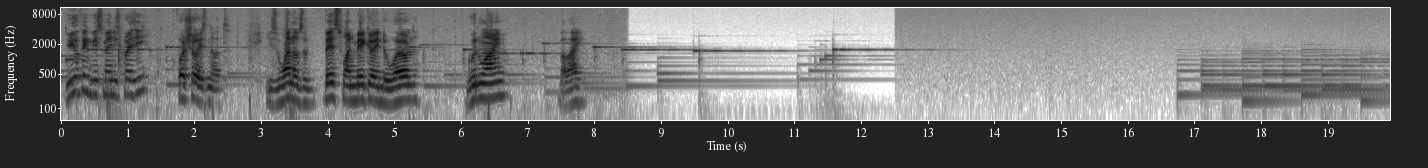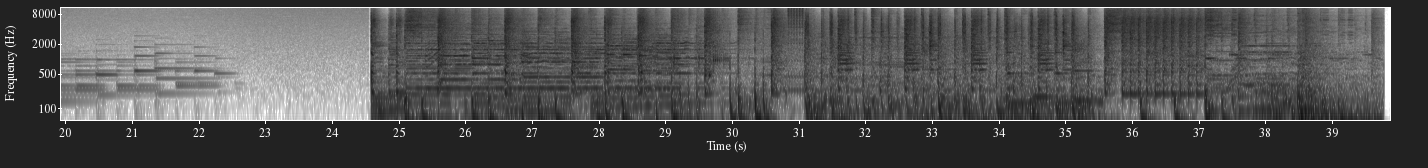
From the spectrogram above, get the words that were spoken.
Do you think this man is crazy? For sure he's not. He's one of the best winemaker in the world. Good wine. Bye bye.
